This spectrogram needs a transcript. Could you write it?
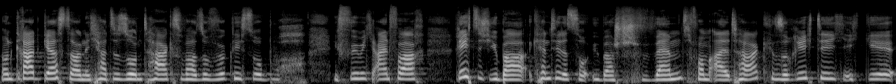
Und gerade gestern, ich hatte so einen Tag, es war so wirklich so, boah, ich fühle mich einfach richtig über, kennt ihr das so, überschwemmt vom Alltag? So richtig, ich gehe,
